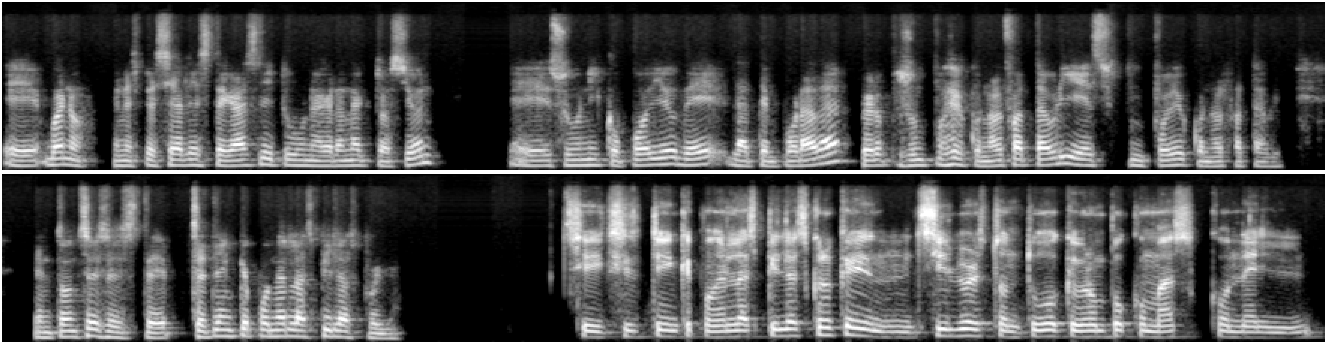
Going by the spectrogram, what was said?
Eh, bueno, en especial este Gasly tuvo una gran actuación eh, su único podio de la temporada, pero pues un podio con Alfa Tauri es un podio con Alfa Tauri. Entonces, este, se tienen que poner las pilas, pollo. Sí, sí, tienen que poner las pilas. Creo que en Silverstone tuvo que ver un poco más con el,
